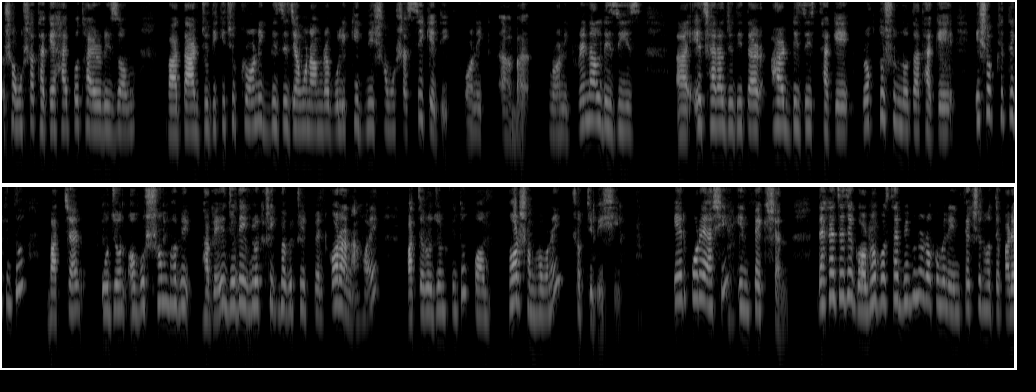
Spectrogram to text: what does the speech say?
সমস্যা থাকে হাইপোথাইরয়েডিজম বা তার যদি কিছু ক্রনিক ডিজিজ যেমন আমরা বলি কিডনির সমস্যা সিকেডি ক্রনিক বা ক্রনিক রেনাল ডিজিজ এছাড়া যদি তার হার্ট ডিজিজ থাকে, রক্তশূন্যতা থাকে, এসব ক্ষেত্রে কিন্তু বাচ্চার ওজন অবশ্যম্ভাবী ভাবে, যদি এগুলো ঠিকভাবে ট্রিটমেন্ট করা না হয়, বাচ্চার ওজন কিন্তু কম হওয়ার সম্ভাবনাই সবচেয়ে বেশি। এরপরে আসি ইনফেকশন দেখা যায় যে গর্ভাবস্থায় বিভিন্ন রকমের ইনফেকশন হতে পারে,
